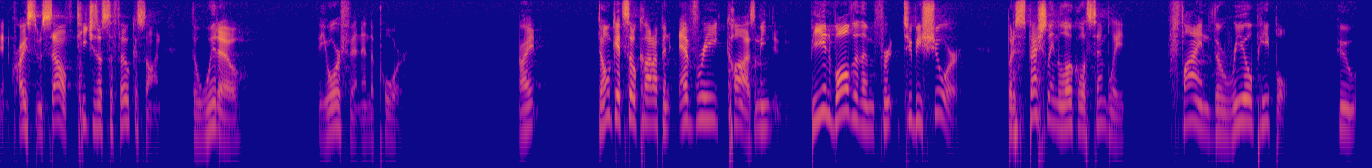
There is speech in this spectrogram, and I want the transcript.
and Christ Himself teaches us to focus on? The widow, the orphan, and the poor right? Don't get so caught up in every cause. I mean, be involved in them for, to be sure, but especially in the local assembly, find the real people who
